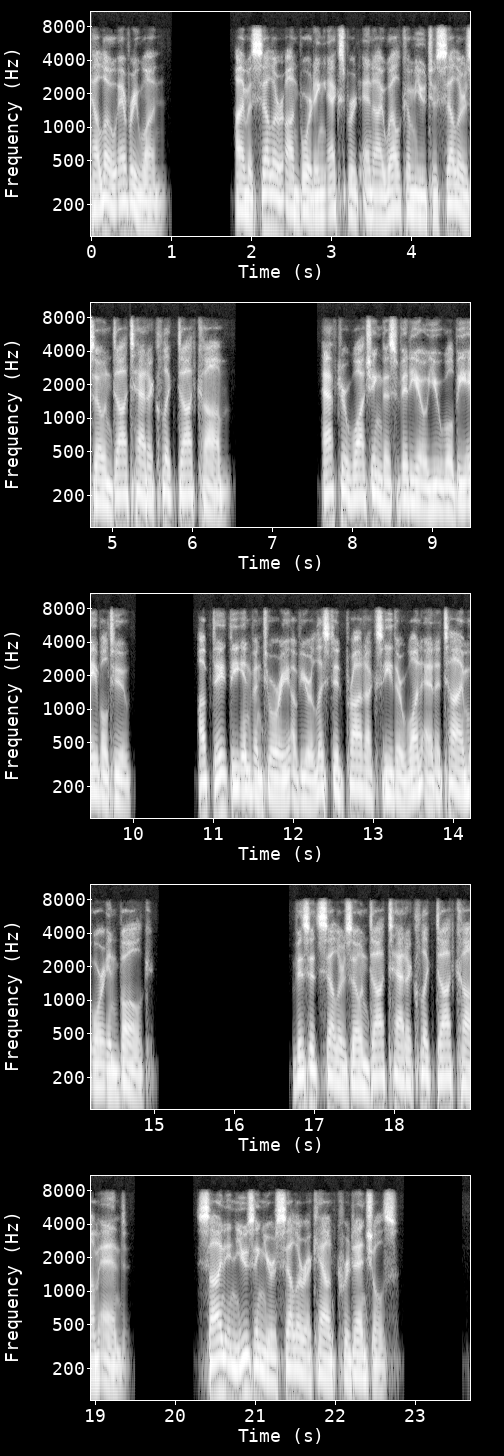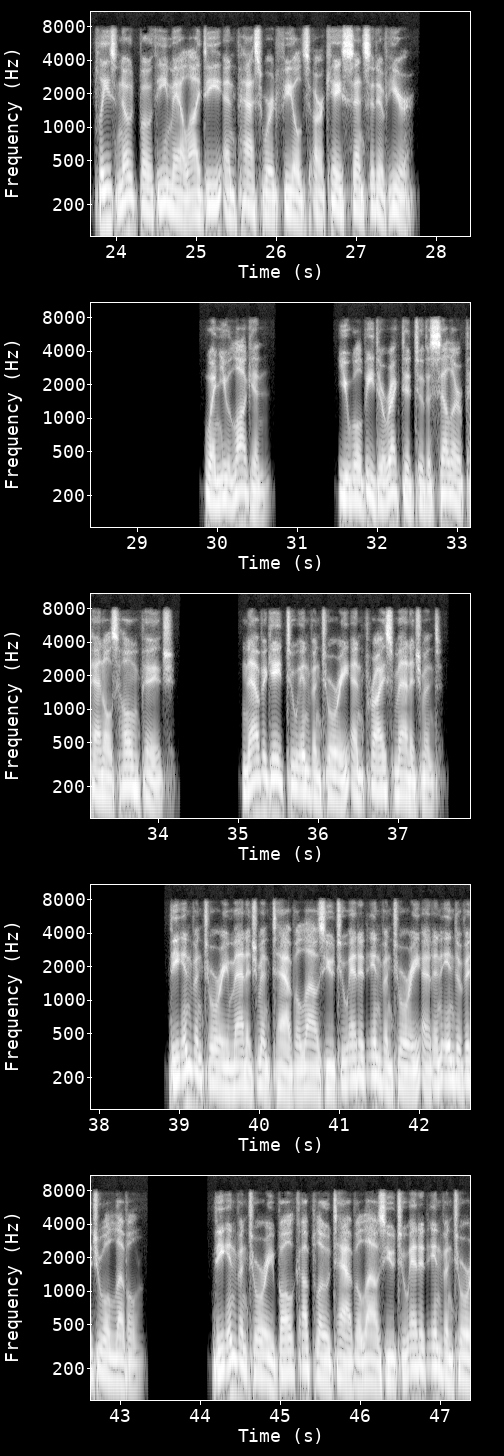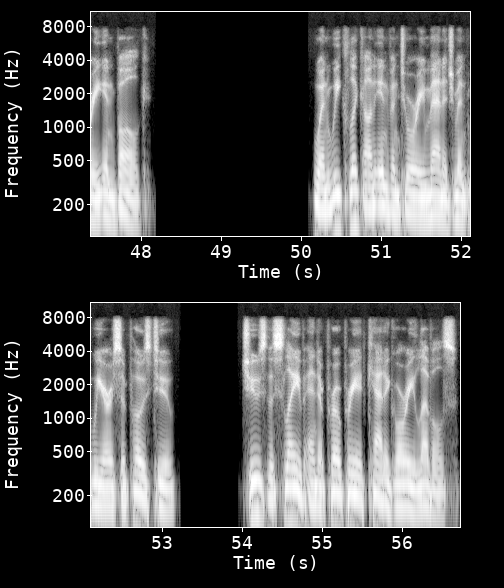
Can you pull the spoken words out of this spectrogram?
Hello everyone. I'm a seller onboarding expert and I welcome you to sellerzone.tatacliq.com. After watching this video you will be able to update the inventory of your listed products either one at a time or in bulk. Visit sellerzone.tatacliq.com and sign in using your seller account credentials. Please note both email ID and password fields are case sensitive here. When you log in, you will be directed to the Seller Panel's homepage. Navigate to Inventory and Price Management. The Inventory Management tab allows you to edit inventory at an individual level. The Inventory Bulk Upload tab allows you to edit inventory in bulk. When we click on Inventory Management we are supposed to choose the slave and appropriate category levels.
